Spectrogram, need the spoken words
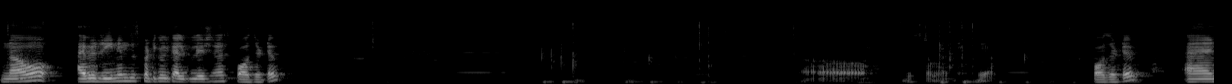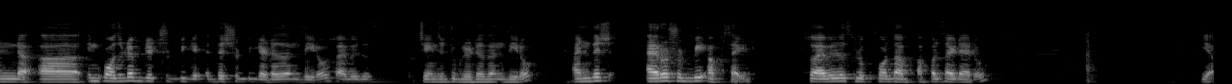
Now I will rename this particular calculation as positive. Uh, just a minute. Yeah, positive and uh, in positive it should be this should be greater than 0 so I will just change it to greater than 0 and this arrow should be upside. So I will just look for the upper side arrow. Yeah.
